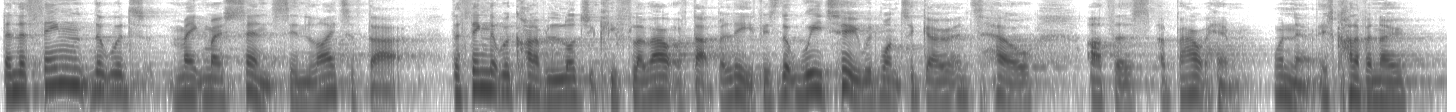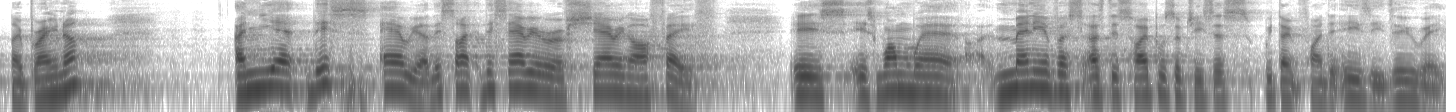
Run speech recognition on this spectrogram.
then the thing that would make most sense in light of that the thing that would kind of logically flow out of that belief is that we too would want to go and tell others about him, wouldn't it? It's kind of a no, no brainer. And yet, this area, this, this area of sharing our faith, is, is one where many of us, as disciples of Jesus, we don't find it easy, do we?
